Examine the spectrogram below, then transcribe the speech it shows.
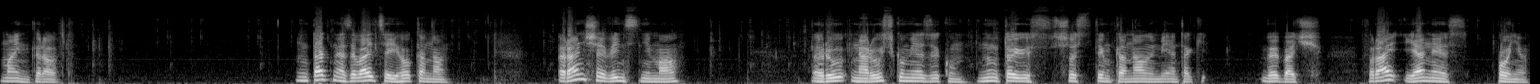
Майнкрафт. Ну, так називається його канал. Раніше він знімав ру... на руському язику. Ну, то що з тим каналом я так. Вибач, Фрай, я не поняв.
